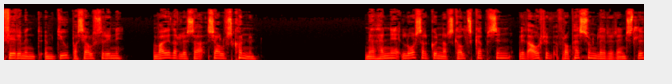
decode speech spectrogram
fyrirmynd um djúpa sjálfsrýni, væðarlösa sjálfskönnun. Með henni losar Gunnar skáldskap sinn við áhrif frá persónlegri reynslu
